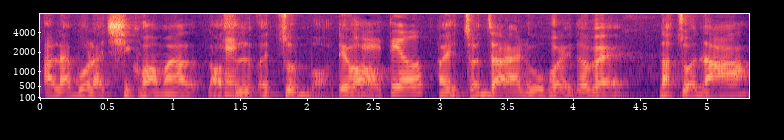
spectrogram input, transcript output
啊，来不来气矿吗？老师哎准不？对吧？丢，哎准再来入会，对不对？那准啊，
